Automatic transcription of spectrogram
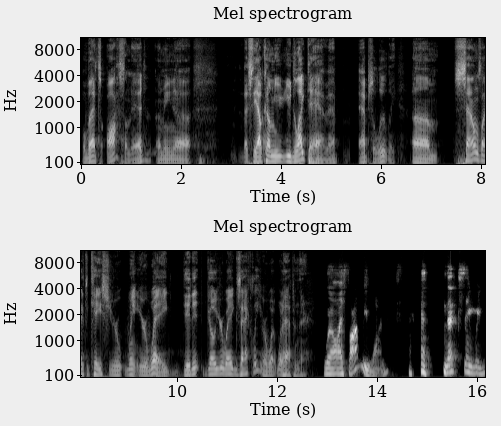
Well, that's awesome, Ed. I mean, uh, that's the outcome you, you'd like to have. Absolutely. Um, sounds like the case your went your way. Did it go your way exactly, or what? What happened there? Well, I thought we won. Next thing we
